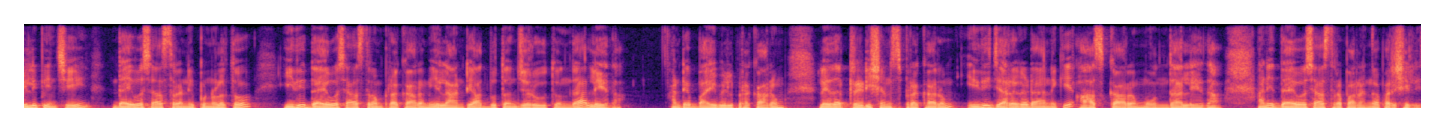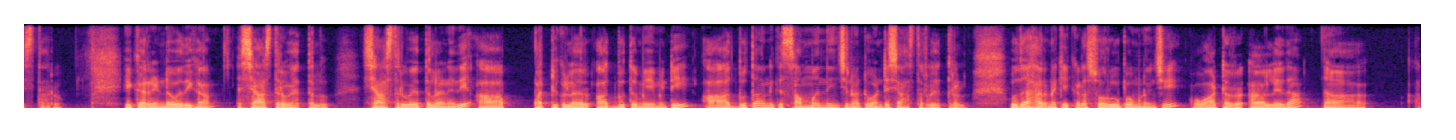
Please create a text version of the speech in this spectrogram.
పిలిపించి దైవశాస్త్ర నిపుణులతో ఇది దైవశాస్త్రం ప్రకారం ఇలాంటి అద్భుతం జరుగుతుందా లేదా? అంటే బైబిల్ ప్రకారం లేదా ట్రెడిషన్స్ ప్రకారం ఇది జరగడానికి ఆస్కారం ఉందా లేదా అని దైవశాస్త్రపరంగా పరిశీలిస్తారు. ఇక రెండవదిగా శాస్త్రవేత్తలు. శాస్త్రవేత్తలు అనేది ఆ పర్టికులర్ అద్భుతం ఏమిటి? ఆ అద్భుతానికి సంబంధించినటువంటి శాస్త్రవేత్తలు. ఉదాహరణకి ఇక్కడ స్వరూపం నుంచి వాటర్ లేదా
